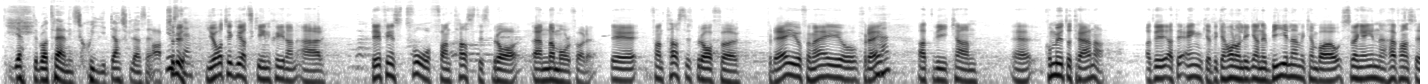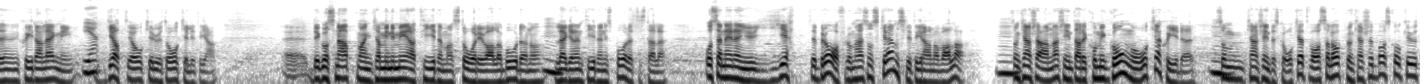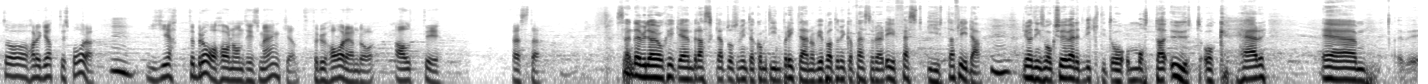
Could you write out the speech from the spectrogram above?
Jättebra träningsskida skulle jag säga. Absolut. Jag tycker att skinskidan är... Det finns två fantastiskt bra ändamål för det. Det är fantastiskt bra för, för dig och för mig och för dig Ja. att vi kan eh, komma ut och träna. Att, vi, att det är enkelt. Vi kan ha dem liggande i bilen, vi kan bara svänga in. Här fanns det en skidanläggning. Ja. Gött, jag åker ut och åker lite grann. Eh, det går snabbt, man kan minimera tiden man står i vallaborden och Mm. lägga den tiden i spåret istället. Och sen är den ju jättebra för de här som skräms lite grann av valla Mm. som kanske annars inte hade kommit igång och åka skidor. Mm. Som kanske inte ska åka ett Vasalopp, de kanske bara ska åka ut och ha det gött i spåret. Mm. Jättebra att ha någonting som är enkelt, för du har ändå alltid fäste. Sen där vill jag skicka en brasklapp då som vi inte har kommit in på riktigt än och vi har pratat mycket om fäste och det här, det är fästyta Frida. Mm. Det är någonting som också är väldigt viktigt att, att måtta ut och här ehm,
